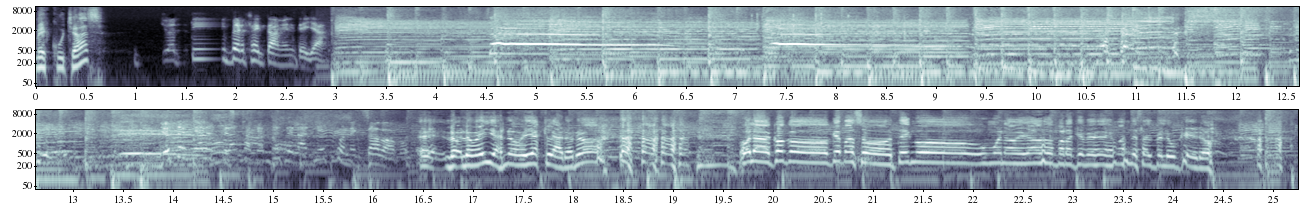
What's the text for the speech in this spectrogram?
¿Me escuchás? Yo a ti perfectamente ya. Yo 10 conectábamos. Eh, lo, lo veías, no, veías claro, ¿no? Hola, Coco, ¿qué pasó? Tengo un buen navegado para que me mandes al peluquero.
